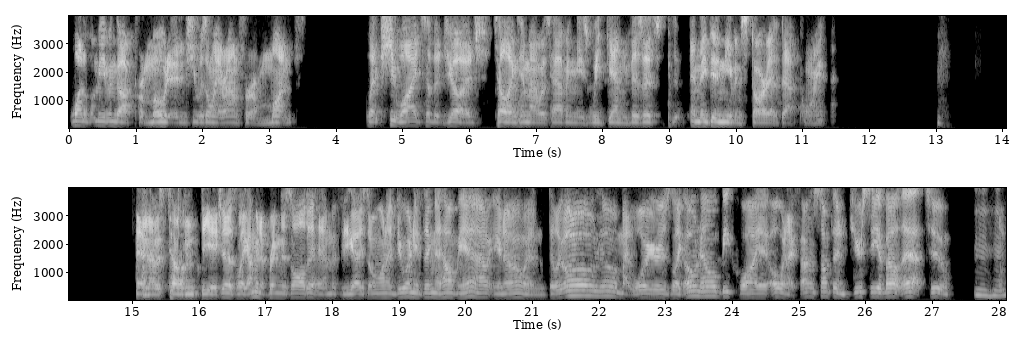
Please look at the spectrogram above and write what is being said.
One of them even got promoted, and she was only around for a month like she lied to the judge telling him I was having these weekend visits and they didn't even start at that point. And I was telling DHS, like, I'm going to bring this all to him if you guys don't want to do anything to help me out, you know? And they're like, oh, no. And my lawyer is like, oh, no, be quiet. Oh, and I found something juicy about that, too. Mm-hmm.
